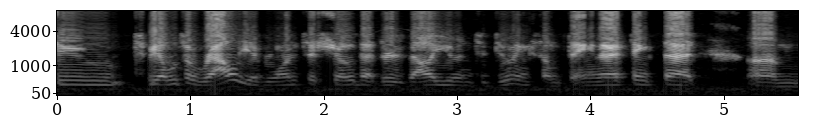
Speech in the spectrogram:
to to be able to rally everyone to show that there's value into doing something. And I think that um,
